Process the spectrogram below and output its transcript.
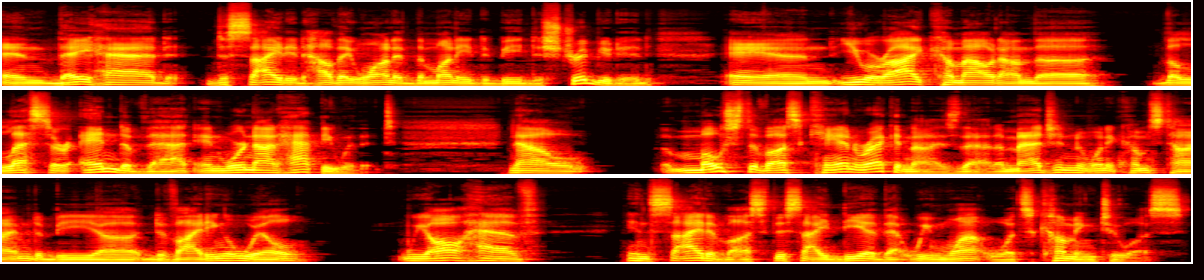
and they had decided how they wanted the money to be distributed, and you or I come out on the the lesser end of that, and we're not happy with it. Now, most of us can recognize that. Imagine when it comes time to be uh, dividing a will, we all have inside of us this idea that we want what's coming to us.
